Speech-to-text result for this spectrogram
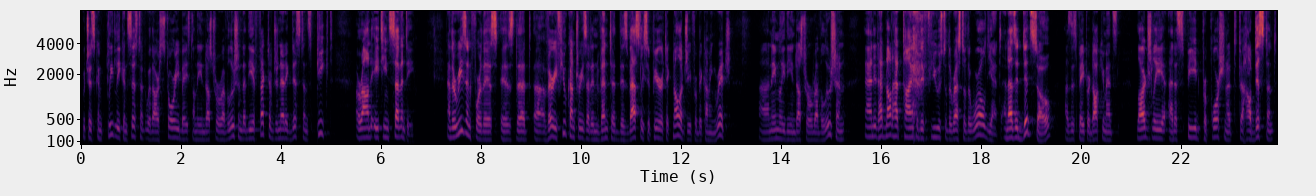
which is completely consistent with our story based on the Industrial Revolution, that the effect of genetic distance peaked around 1870. And the reason for this is that uh, very few countries had invented this vastly superior technology for becoming rich, uh, namely the Industrial Revolution, and it had not had time to diffuse to the rest of the world yet. And as it did so, as this paper documents, largely at a speed proportionate to how distant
